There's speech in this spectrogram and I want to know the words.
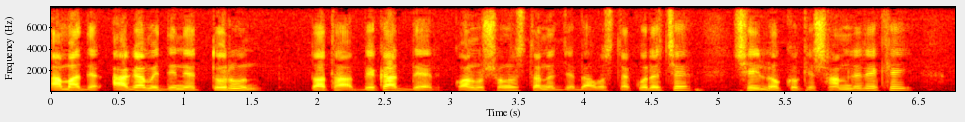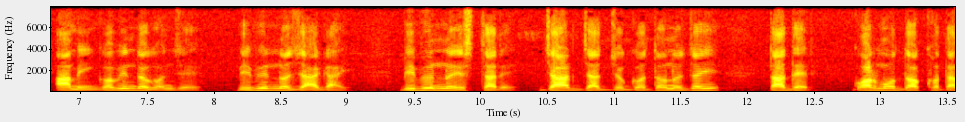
আমাদের আগামী দিনের তরুণ তথা বেকারদের কর্মসংস্থানের যে ব্যবস্থা করেছে, সেই লক্ষ্যকে সামনে রেখেই আমি গোবিন্দগঞ্জে বিভিন্ন জায়গায়, বিভিন্ন স্তরে যার যার যোগ্যতা অনুযায়ী তাদের কর্মদক্ষতা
